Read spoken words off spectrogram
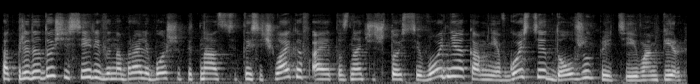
Под предыдущей серией вы набрали больше 15 тысяч лайков, а это значит, что сегодня ко мне в гости должен прийти вампир.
